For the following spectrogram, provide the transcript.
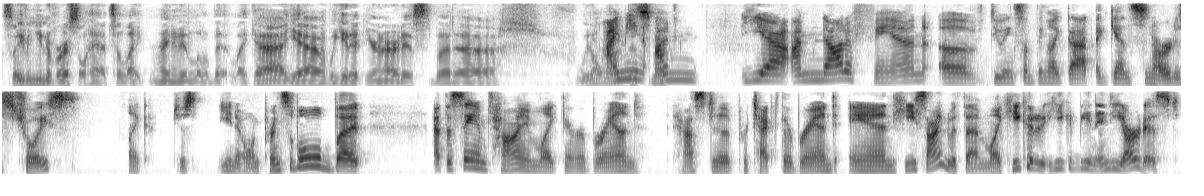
So even Universal had to like rein it in a little bit. Like, ah, yeah, we get it, you're an artist, but uh, we don't want I mean, smoke. I'm yeah, I'm not a fan of doing something like that against an artist's choice. Like just, you know, on principle, but at the same time, like they're a brand that has to protect their brand and he signed with them. Like he could he could be an indie artist.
